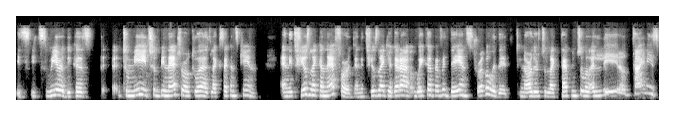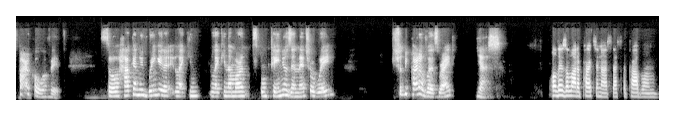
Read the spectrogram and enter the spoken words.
it's it's weird because uh, to me it should be natural to us, like second skin. And it feels like an effort and it feels like you gotta wake up every day and struggle with it in order to like tap into a little tiny sparkle of it. So how can we bring it uh, like in like in a more spontaneous and natural way? Should be part of us right? Yes. Well there's a lot of parts in us. That's the problem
